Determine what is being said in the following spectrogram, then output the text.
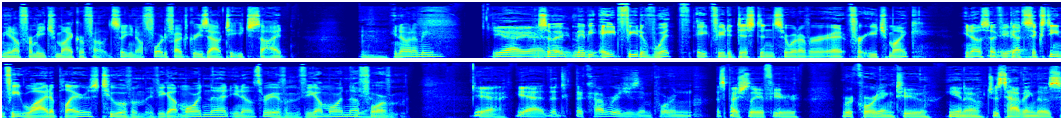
you know, from each microphone. So you know, forty five degrees out to each side. Mm-hmm. You know what I mean? Yeah, yeah. So maybe, maybe eight feet of width, eight feet of distance, or whatever eh, for each mic. You know, so if you got 16 feet wide of players, two of them. If you got more than that, you know, three of them. If you got more than that, Yeah. four of them. Yeah, yeah. The the coverage is important, especially if you're recording too. You know, just having those,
